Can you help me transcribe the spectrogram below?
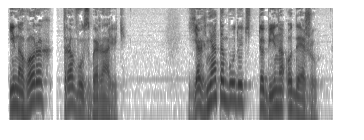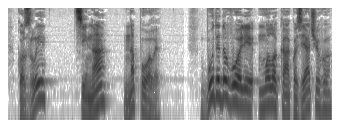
і на горах траву збирають. Ягнята будуть тобі на одежу, козли ціна на поле буде доволі молока козячого,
